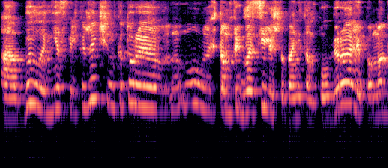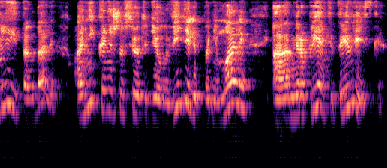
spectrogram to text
А было несколько женщин, которые ну, их там пригласили, чтобы они там поубирали, помогли и так далее. Они, конечно, все это дело видели, понимали, а мероприятие-то еврейское.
